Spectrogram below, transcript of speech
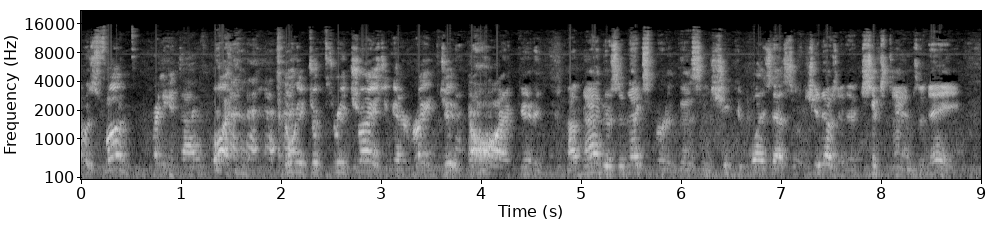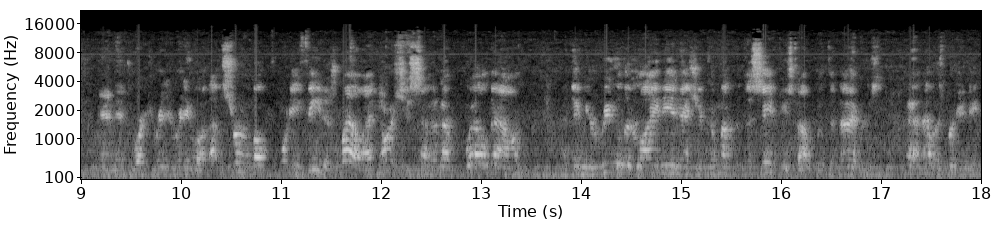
That was fun. Brilliant dive. Boy, it only took three tries to get it right, too. No, I'm kidding. Amanda's an expert at this, and she deploys that. So she does it like six times a day, and it's worked really, really well. That was from about 40 feet as well. I noticed you set it up well down, and then you reel the line in as you come up with the safety stop with the divers. Yeah, that was pretty neat.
